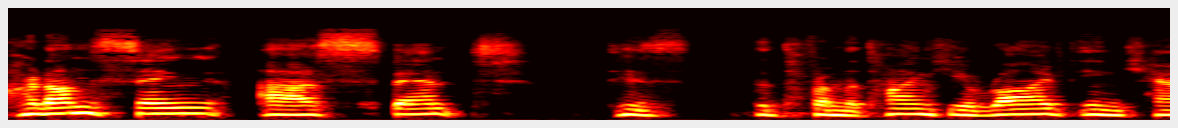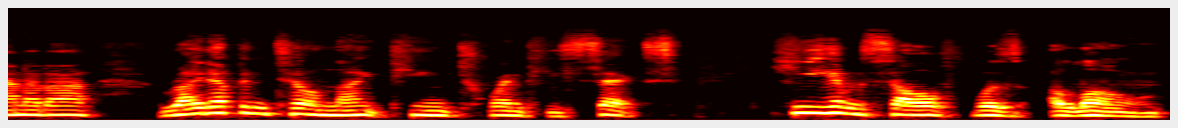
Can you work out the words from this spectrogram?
Harnam Singh uh, spent his the, from the time he arrived in Canada right up until 1926 he himself was alone.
